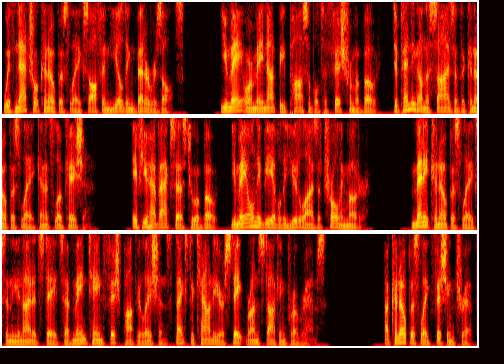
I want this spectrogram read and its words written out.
with natural Canopus lakes often yielding better results. You may or may not be possible to fish from a boat, depending on the size of the Canopus lake and its location. If you have access to a boat, you may only be able to utilize a trolling motor. Many Canopus lakes in the United States have maintained fish populations thanks to county or state run stocking programs. A Canopus Lake fishing trip.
